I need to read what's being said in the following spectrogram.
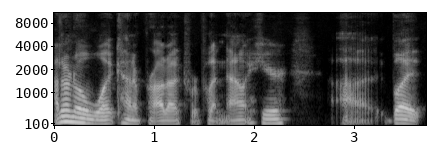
i don't know what kind of product we're putting out here uh, but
